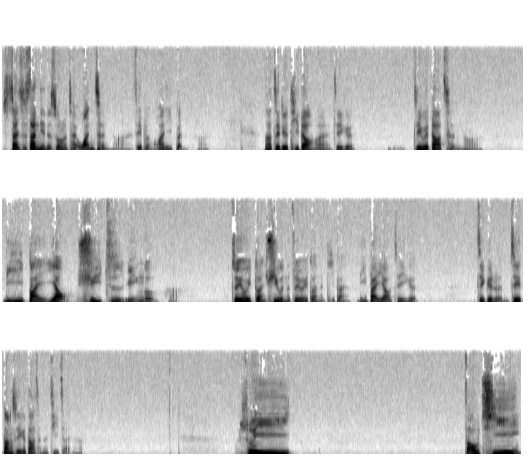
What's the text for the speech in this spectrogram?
三十三年的时候呢，才完成啊这本翻译本啊。那这里有提到啊，这个这位大臣啊，李百曜续之云尔啊，最后一段序文的最后一段的提办，李百曜这一个这个人，这当时一个大臣的记载啊。所以。早期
